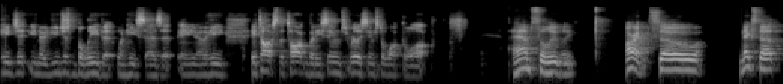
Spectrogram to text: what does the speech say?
he just, you know, you just believe it when he says it. And you know, he he talks the talk, but he seems really seems to walk the walk. Absolutely. All right, so next up,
